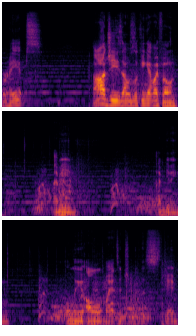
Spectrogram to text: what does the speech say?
Perhaps? Ah, geez, I was looking at my phone. I mean, I'm giving only all of my attention to this game.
